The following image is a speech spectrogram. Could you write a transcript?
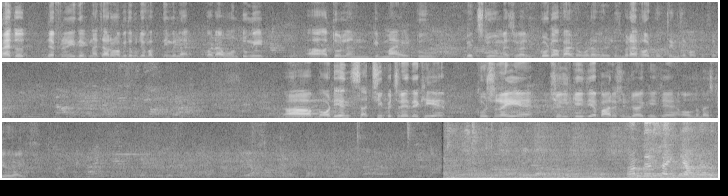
मैं तो डेफिनेटली देखना चाह रहा हूँ। अभी तो मुझे वक्त नहीं मिला है but I want to meet Atul and give my two bits to him as well good और बैड और it is but I heard good things about the film audience अच्छी पिक्चरें देखिए, खुश रहिए चिल कीजिए, बारिश इन्जॉय कीजिए all the best you guys This camera look.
